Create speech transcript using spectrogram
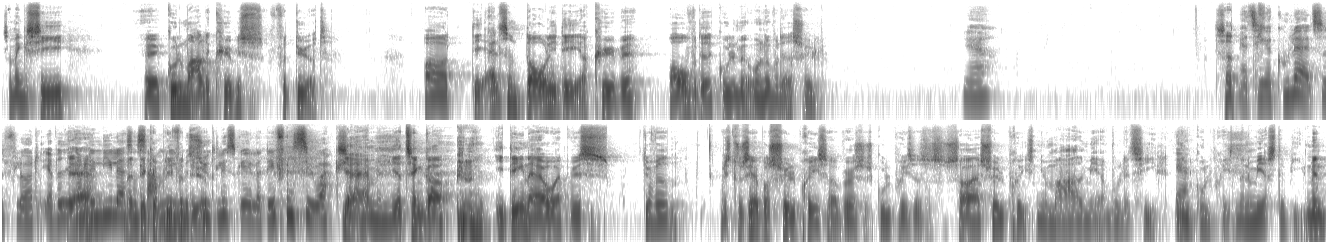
Så man kan sige, øh, guld må aldrig købes for dyrt, og det er altid en dårlig idé at købe overvurderet guld med undervurderet sølv. Ja. Så Men jeg tænker, guld er altid flot. Jeg ved ikke, Ja, om det lige lader sig sammenligne med cykliske eller defensive aktier. Ja, men jeg tænker, ideen er jo, at hvis du ved, hvis du ser på sølvpriser versus guldpriser, så, så er sølvprisen jo meget mere volatil Ja. ja. end guldprisen. Den er mere stabil. Men,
